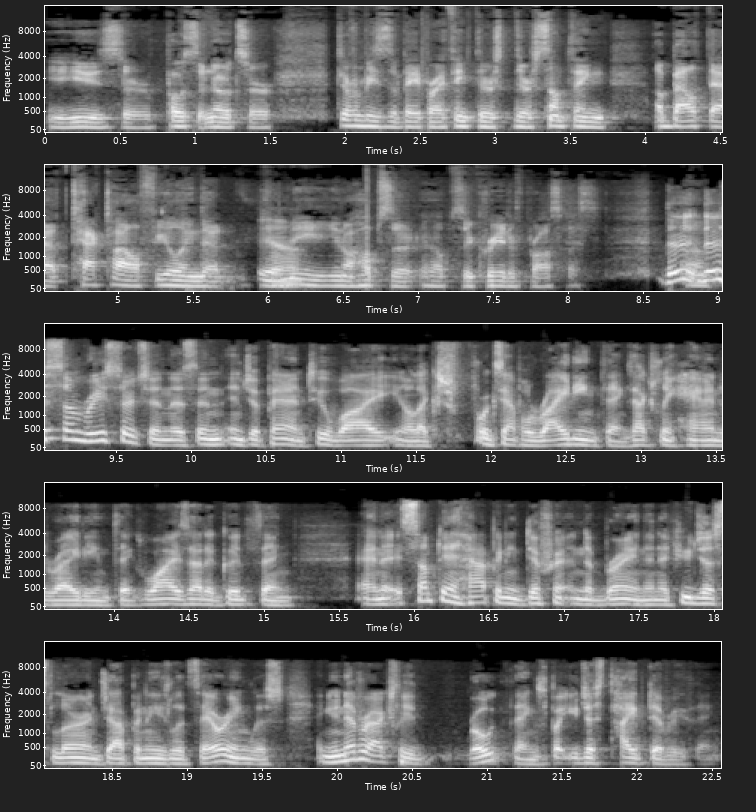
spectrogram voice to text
you use or post-it notes or different pieces of paper. I think there's there's something about that tactile feeling that for Yeah. me, you know, helps the helps the creative process. There, um, there's some research in this in, in Japan too. Why, you know, like for example, writing things, actually handwriting things. Why is that a good thing? And it's something happening different in the brain than if you just learn Japanese, let's say, or English, and you never actually wrote things, but you just typed everything.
